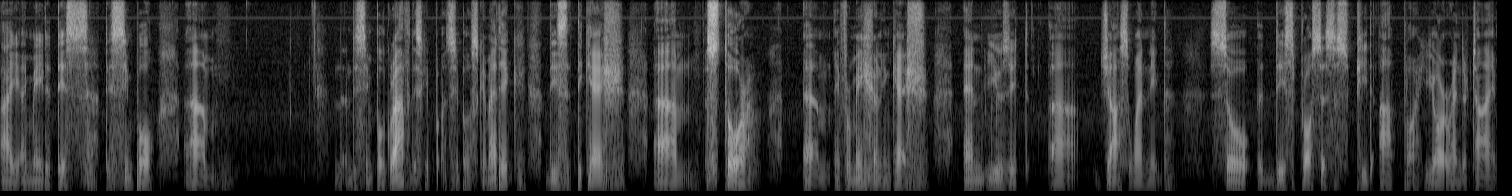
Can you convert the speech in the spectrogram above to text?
I I made this this simple. Um, this simple graph, this simple schematic, this TeaCache um, store um, information in cache and use it uh, just when need. So uh, this process speed up uh, your render time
